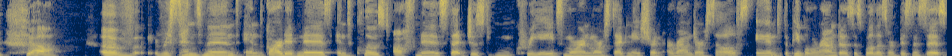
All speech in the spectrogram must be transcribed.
yeah of resentment and guardedness and closed offness that just creates more and more stagnation around ourselves and the people around us as well as our businesses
